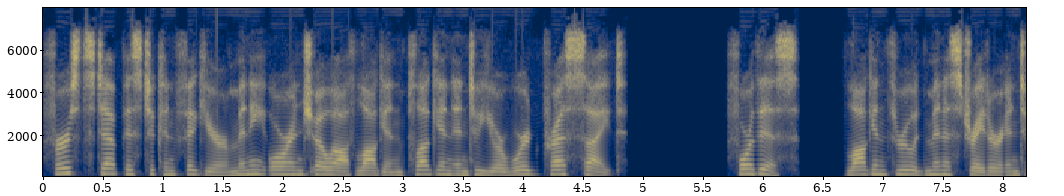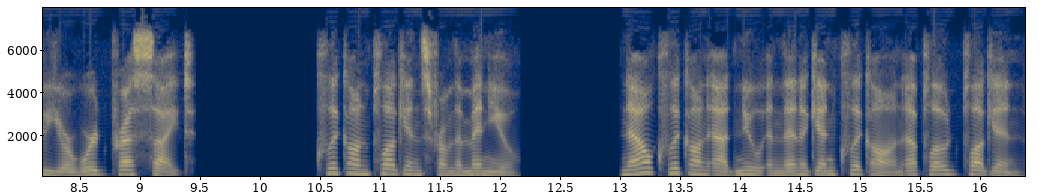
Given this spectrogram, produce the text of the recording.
First step is to configure miniOrange OAuth login plugin into your WordPress site. For this, login through administrator into your WordPress site. Click on Plugins from the menu. Now click on Add New and then again click on Upload Plugin.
